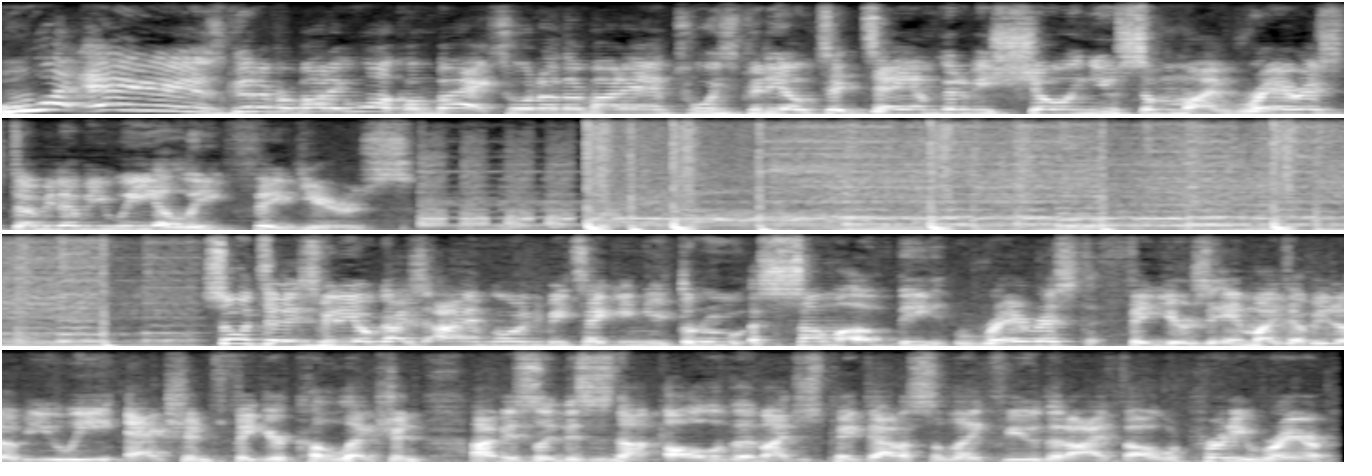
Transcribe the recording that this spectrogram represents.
What is good everybody? Welcome back to another My Damn Toys video. Today I'm going to be showing you some of my rarest WWE Elite figures. So in today's video, guys, I am going to be taking you through some of the rarest figures in my WWE action figure collection. Obviously, this is not all of them. I just picked out a select few that I thought were pretty rare.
